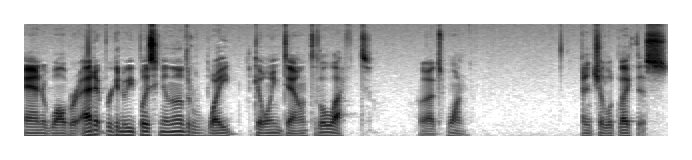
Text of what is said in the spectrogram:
And while we're at it, we're going to be placing another white going down to the left. So that's one. And it should look like this.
